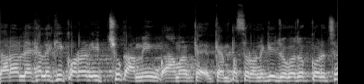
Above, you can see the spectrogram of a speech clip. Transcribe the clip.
যারা লেখালেখি করার ইচ্ছুক, আমি আমার ক্যাম্পাসের অনেকেই যোগাযোগ করেছে।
